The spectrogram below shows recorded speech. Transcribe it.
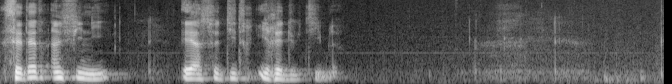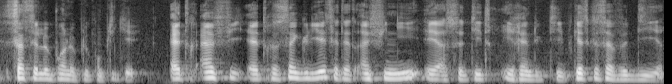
c'est être infini et à ce titre irréductible. Ça, c'est le point le plus compliqué. Être, singulier, c'est être infini et à ce titre irréductible. Qu'est-ce que ça veut dire?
